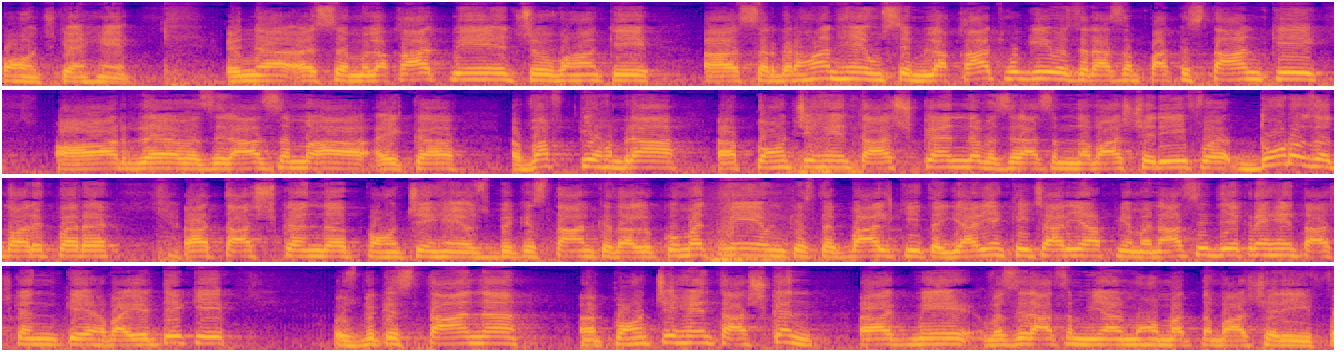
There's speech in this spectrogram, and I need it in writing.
पहुँच गए हैं। इन इस मुलाकात में जो वहाँ के सरबराहान हैं, उनसे मुलाकात होगी वज़ीर अजम पाकिस्तान की और वज़ीर अजम एक वफ्त के हमरा पहुँचे हैं ताशकंद। वज़ीर अजम नवाज़ शरीफ दो रोजा दौरे पर ताशकंद पहुँचे हैं उज्बेकिस्तान के दारकूमत में। उनके इस्तेबाल की तैयारियाँ की जा रही हैं। आप ये मनासिर देख रहे हैं ताशकंद के हवाई अड्डे के। उज्बेकिस्तान पहुँचे हैं ताशकंद में वज़ीर अजम मियान मोहम्मद नवाज़ शरीफ।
